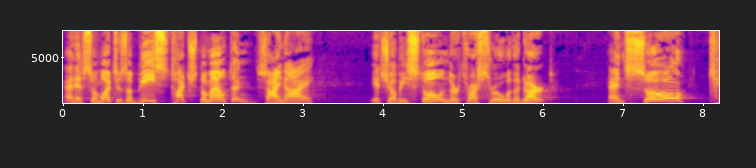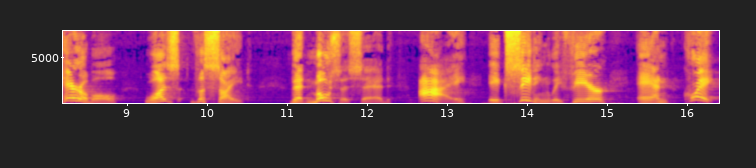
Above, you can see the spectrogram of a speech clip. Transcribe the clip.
and if so much as a beast touch the mountain, Sinai, it shall be stoned or thrust through with a dart. And so terrible was the sight that Moses said, I exceedingly fear and quake.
